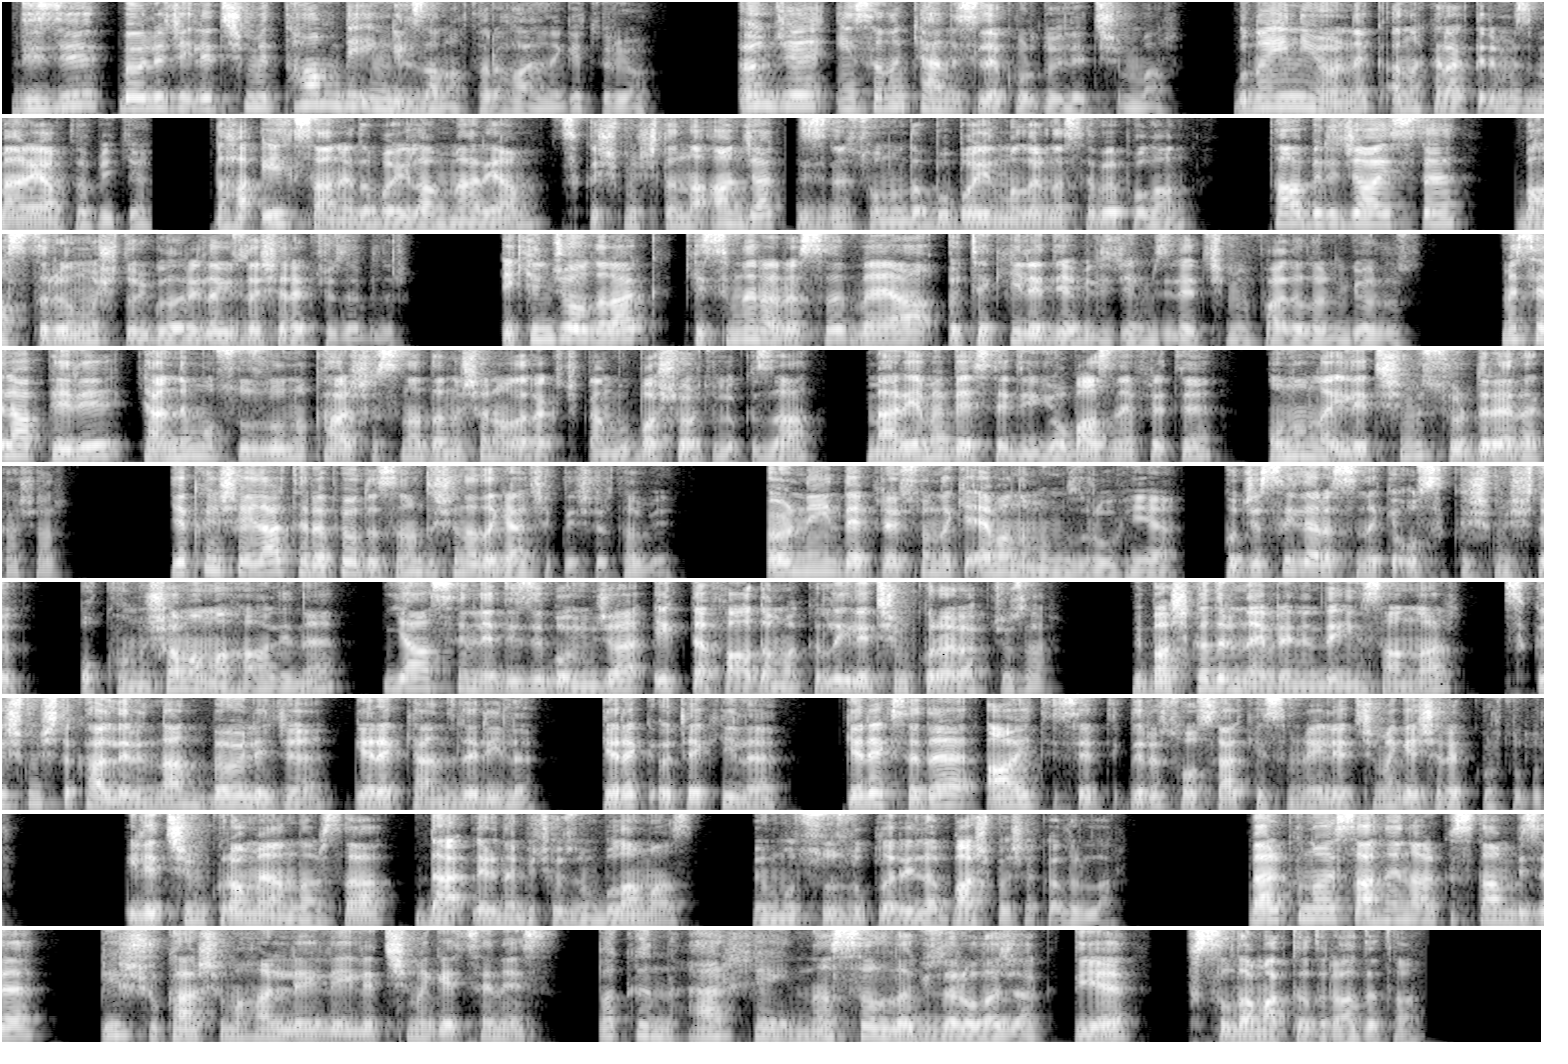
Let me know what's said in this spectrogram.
Dizi böylece iletişimi tam bir İngiliz anahtarı haline getiriyor. Önce insanın kendisiyle kurduğu iletişim var. Buna en iyi örnek ana karakterimiz Meryem tabii ki. Daha ilk sahnede bayılan Meryem, sıkışmışlığını ancak dizinin sonunda bu bayılmalarına sebep olan, tabiri caizse bastırılmış duygularıyla yüzleşerek çözebilir. İkinci olarak kesimler arası veya ötekiyle diyebileceğimiz iletişimin faydalarını görürüz. Mesela Peri kendi mutsuzluğunu karşısına danışan olarak çıkan bu başörtülü kıza Meryem'e beslediği yobaz nefreti onunla iletişimi sürdürerek aşar. Yakın şeyler terapi odasının dışında da gerçekleşir tabii. Örneğin depresyondaki ev hanımımız Ruhiye, kocasıyla arasındaki o sıkışmışlık, o konuşamama halini Yasin'le dizi boyunca ilk defa adam akıllı iletişim kurarak çözer. Bir başkadırın evreninde insanlar sıkışmışlık hallerinden böylece gerek kendileriyle, gerek ötekiyle, gerekse de ait hissettikleri sosyal kesimle iletişime geçerek kurtulur. İletişim kuramayanlarsa dertlerine bir çözüm bulamaz ve mutsuzluklarıyla baş başa kalırlar. Berkunoy sahnenin arkasından bize bir şu karşı mahalleyle iletişime geçseniz bakın her şey nasıl da güzel olacak diye fısıldamaktadır adeta.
